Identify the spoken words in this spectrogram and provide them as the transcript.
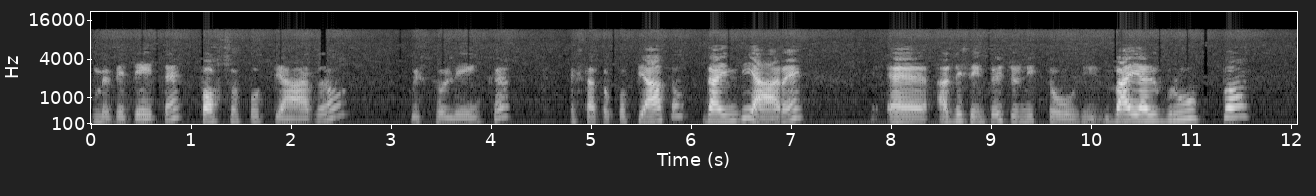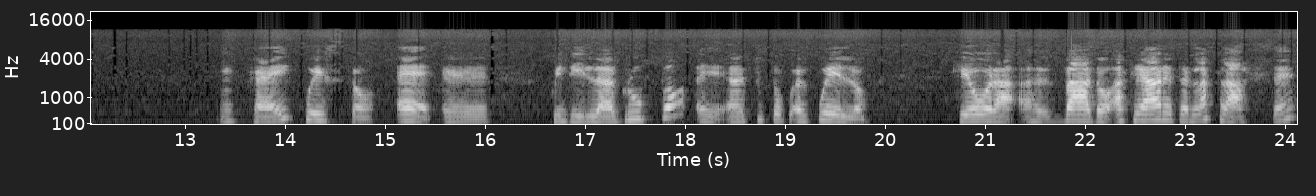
come vedete posso copiarlo, questo link è stato copiato da inviare eh, ad esempio ai genitori. Vai al gruppo, ok, questo è eh, quindi il gruppo e eh, tutto eh, quello che ora eh, vado a creare per la classe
